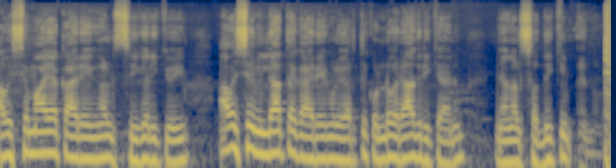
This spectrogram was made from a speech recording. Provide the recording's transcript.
ആവശ്യമായ കാര്യങ്ങൾ സ്വീകരിക്കുകയും ആവശ്യമില്ലാത്ത കാര്യങ്ങൾ ഉയർത്തിക്കൊണ്ടുവരാതിരിക്കാനും ഞങ്ങൾ ശ്രദ്ധിക്കും എന്നുള്ളത്.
